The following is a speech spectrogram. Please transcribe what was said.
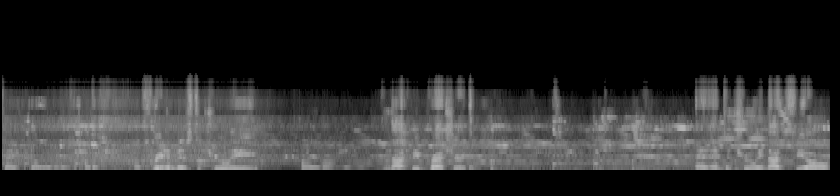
thing. Freedom is to truly not be pressured and, and to truly not feel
